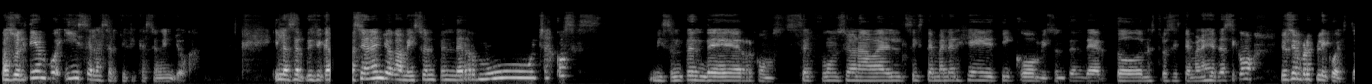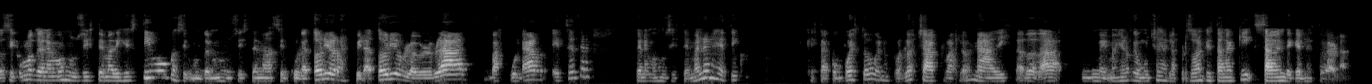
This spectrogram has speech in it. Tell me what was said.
Pasó el tiempo hice la certificación en yoga. Y la certificación en yoga me hizo entender muchas cosas. Me hizo entender cómo se funcionaba el sistema energético, me hizo entender todo nuestro sistema energético. Así como yo siempre explico esto, así como tenemos un sistema digestivo, así como tenemos un sistema circulatorio, respiratorio, bla, bla, bla, vascular, etcétera, tenemos un sistema energético que está compuesto, bueno, por los chakras, los nadis, me imagino que muchas de las personas que están aquí saben de qué les estoy hablando.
